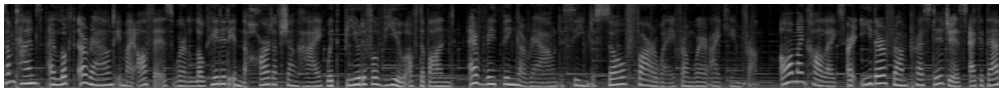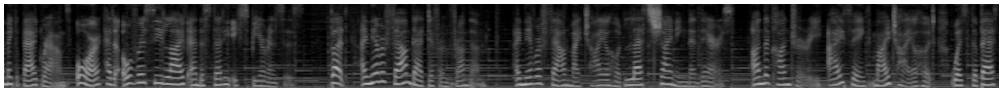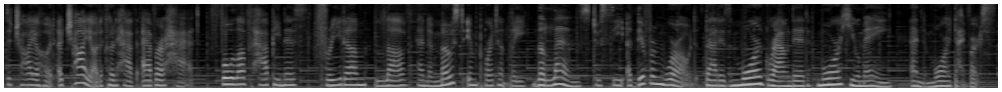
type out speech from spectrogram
Sometimes I looked around in my office where located in the heart of Shanghai with beautiful view of the Bund. Everything around seemed so far away from where I came from. All my colleagues are either from prestigious academic backgrounds or had overseas life and study experiences. But I never found that different from them. I never found my childhood less shining than theirs. On the contrary, I think my childhood was the best childhood a child could have ever had. Full of happiness, freedom, love, and most importantly, the lens to see a different world that is more grounded, more humane, and more diverse.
